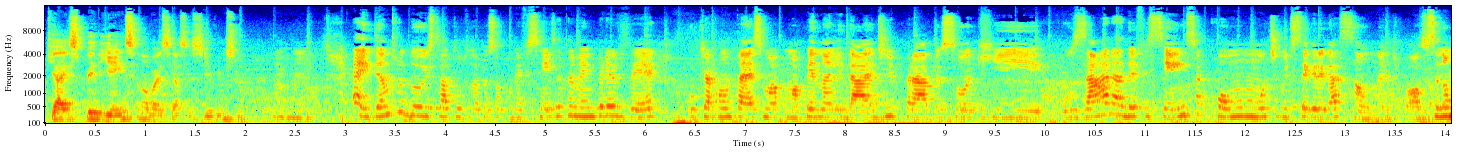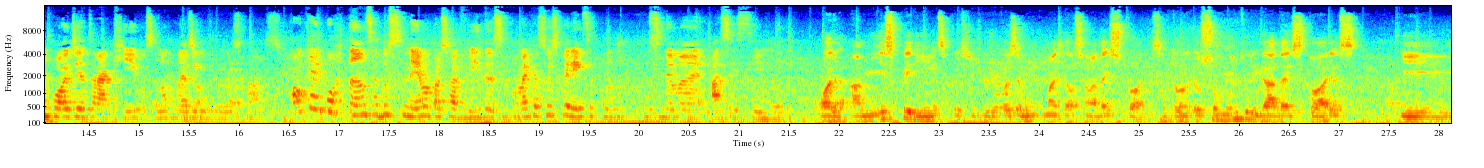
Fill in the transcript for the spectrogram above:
que a experiência não vai ser acessível em si. É, e dentro do Estatuto da Pessoa com Deficiência também prevê o que acontece, uma, uma penalidade para a pessoa que usar a deficiência como um motivo de segregação, né? Tipo, ó, você não pode entrar aqui, você não deve entrar no espaço. Qual que é a importância do cinema para sua vida? Assim, como é que é a sua experiência com o cinema acessível? Olha, a minha experiência com esse tipo de coisa é muito mais relacionada a histórias. Então eu sou muito ligado a histórias e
